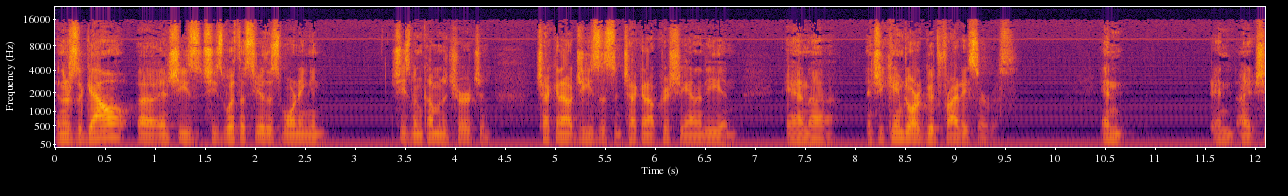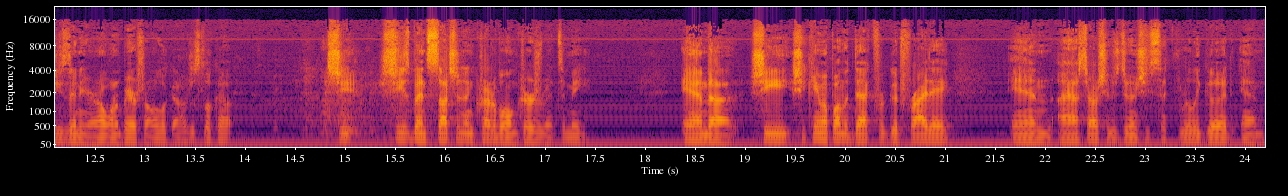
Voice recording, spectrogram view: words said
And there's a gal, uh, and she's, she's with us here this morning, and she's been coming to church and checking out Jesus and checking out Christianity, and, and, uh, and she came to our Good Friday service. And, and I, she's in here. I don't want to embarrass her. I want to look out. I'll just look up. She, she's been such an incredible encouragement to me. And uh, she, she came up on the deck for Good Friday, and I asked her how she was doing. She said, really good. And,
